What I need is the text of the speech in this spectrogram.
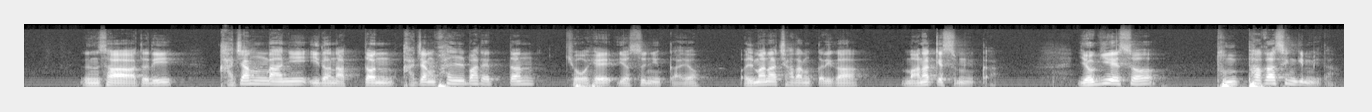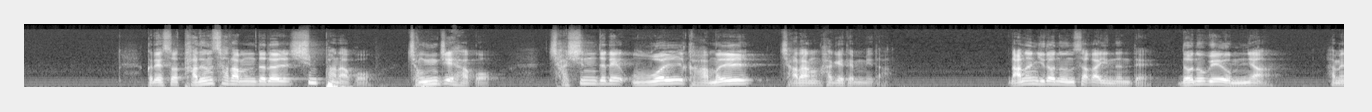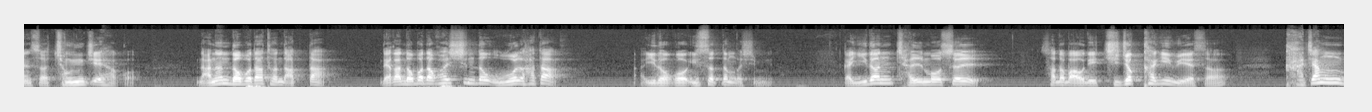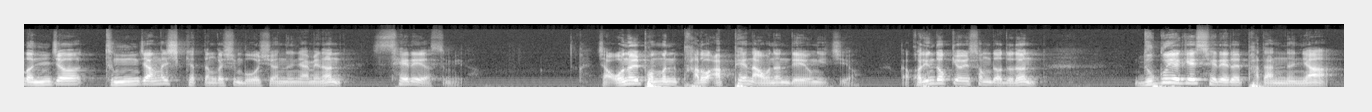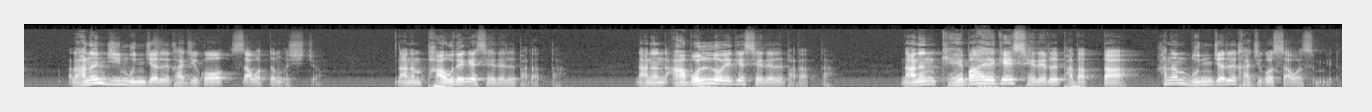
은사들이 가장 많이 일어났던 가장 활발했던 교회였으니까요. 얼마나 자랑거리가 많았겠습니까? 여기에서 분파가 생깁니다. 그래서 다른 사람들을 심판하고 정죄하고 자신들의 우월감을 자랑하게 됩니다. 나는 이런 은사가 있는데 너는 왜 없냐 하면서 정죄하고 나는 너보다 더 낫다. 내가 너보다 훨씬 더 우월하다. 이러고 있었던 것입니다. 그러니까 이런 잘못을 사도 바울이 지적하기 위해서 가장 먼저 등장을 시켰던 것이 무엇이었느냐면은 세례였습니다. 자, 오늘 본문 바로 앞에 나오는 내용이지요. 그러니까 고린도 교회 성도들은 누구에게 세례를 받았느냐라는 이 문제를 가지고 싸웠던 것이죠. 나는 바울에게 세례를 받았다. 나는 아볼로에게 세례를 받았다. 나는 게바에게 세례를 받았다 하는 문제를 가지고 싸웠습니다.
